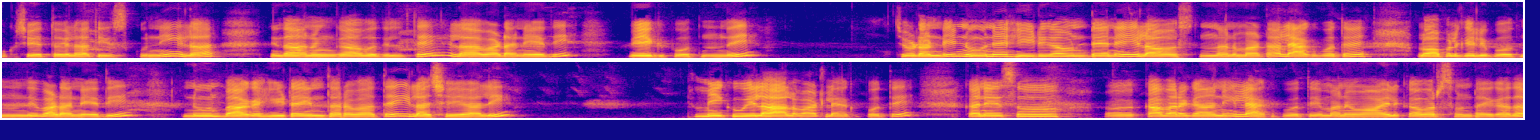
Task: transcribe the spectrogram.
ఒక చేత్తో ఇలా తీసుకుని ఇలా నిదానంగా వదిలితే ఇలా వడ అనేది వేగిపోతుంది. చూడండి. నూనె హీట్గా ఉంటేనే ఇలా వస్తుందన్నమాట. లేకపోతే లోపలికి వెళ్ళిపోతుంది వడ అనేది నూనె బాగా హీట్ అయిన తర్వాతే ఇలా చేయాలి. మీకు ఇలా అలవాటు లేకపోతే కనీసం కవర్ కానీ లేకపోతే మనం ఆయిల్ కవర్స్ ఉంటాయి కదా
